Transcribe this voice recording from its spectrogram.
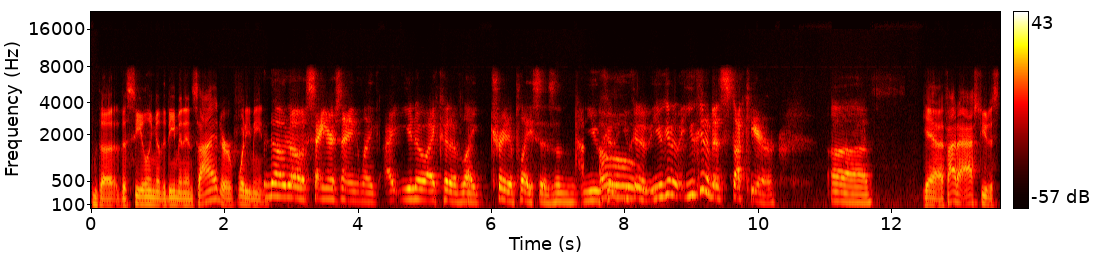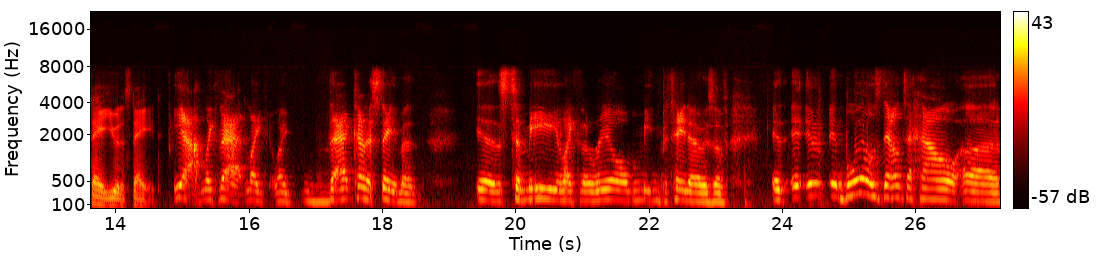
The the sealing of the demon inside, or what do you mean? No, no, Sanger saying like I you know I could have like traded places and you could Oh. you could have you could have you could have been stuck here. Uh Yeah, if I'd have asked you to stay, you would have stayed. yeah, like that. Like like that kind of statement is to me like the real meat and potatoes of it it, it, it boils down to how uh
